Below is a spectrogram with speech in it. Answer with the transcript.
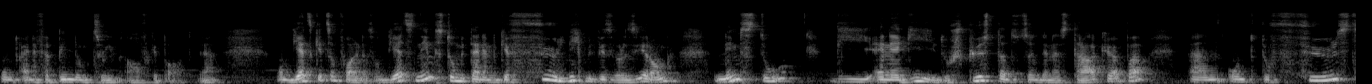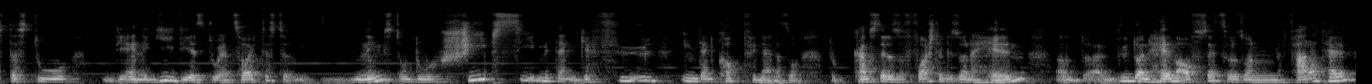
und eine Verbindung zu ihm aufgebaut. Ja. Und jetzt geht es um Folgendes. Und jetzt nimmst du mit deinem Gefühl, nicht mit Visualisierung, nimmst du die Energie, du spürst dann sozusagen den Astralkörper ähm, und du fühlst, dass du die Energie, die jetzt du erzeugt hast, nimmst und du schiebst sie mit deinem Gefühl in deinen Kopf hinein. Also du kannst dir das so vorstellen wie so ein Helm, und äh, wenn du einen Helm aufsetzt oder so einen Fahrradhelm,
